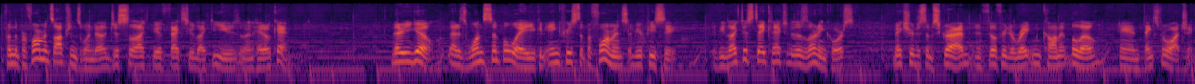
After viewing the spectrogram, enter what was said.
From the Performance Options window, just select the effects you'd like to use and then hit OK. There you go. That is one simple way you can increase the performance of your PC. If you'd like to stay connected to this learning course, make sure to subscribe and feel free to rate and comment below, and thanks for watching.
